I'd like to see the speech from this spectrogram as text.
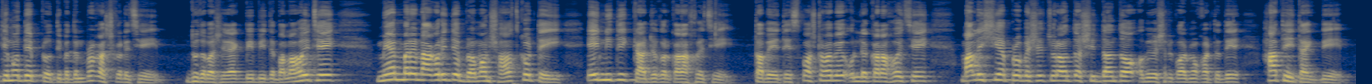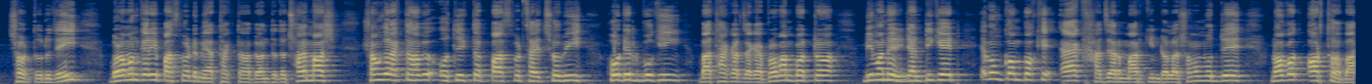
ইতিমধ্যে প্রতিবেদন প্রকাশ করেছে। দূতাবাসের এক বিবৃতিতে বলা হয়েছে মিয়ানমারের নাগরিকদের ভ্রমণ সহজ করতেই এই নীতি কার্যকর করা হয়েছে। তবে এতে স্পষ্টভাবে উল্লেখ করা হয়েছে, মালয়েশিয়া প্রবেশের চূড়ান্ত সিদ্ধান্ত অভিবাসন কর্মকর্তাদের হাতেই থাকবে। শর্ত অনুযায়ী ভ্রমণকারী পাসপোর্টে মেয়াদ থাকতে হবে অন্তত ছয় মাস। সঙ্গে রাখতে হবে অতিরিক্ত পাসপোর্ট সাইজ ছবি, হোটেল বুকিং বা থাকার জায়গায় প্রমাণপত্র, বিমানের রিটার্ন টিকিট এবং কমপক্ষে এক হাজার মার্কিন ডলার সমমুদ্রে নগদ অর্থ বা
